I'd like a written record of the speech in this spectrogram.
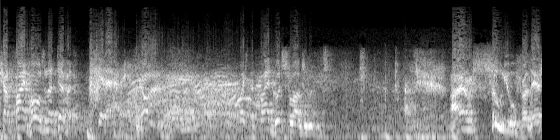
shot five holes in the divot. Get out of here. Go on. Wasted five good slugs in it. I'll sue you for this.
